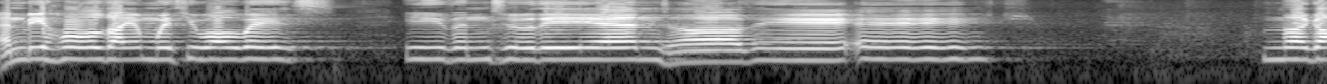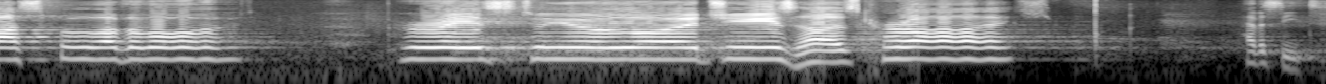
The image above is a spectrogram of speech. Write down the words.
And behold, I am with you always, even to the end of the age. The Gospel of the Lord. Praise to you, Lord Jesus Christ. Have a seat.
